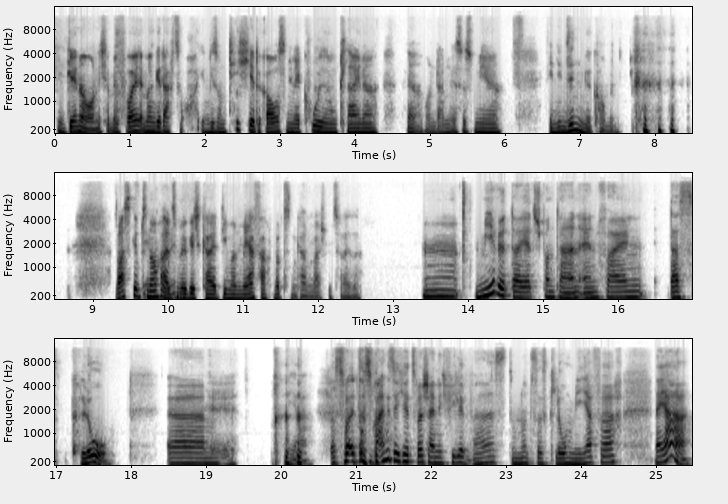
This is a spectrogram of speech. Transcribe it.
Genau, und ich habe mir vorher immer gedacht, so, oh, irgendwie so ein Tisch hier draußen wäre cool, so ein kleiner. Ja, und dann ist es mir in den Sinn gekommen. Was gibt es noch cool. als Möglichkeit, die man mehrfach nutzen kann, beispielsweise? Mm, mir wird da jetzt spontan einfallen, das Klo. Ähm, äh? ja, das, das fragen sich jetzt wahrscheinlich viele, was, du nutzt das Klo mehrfach? Naja,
